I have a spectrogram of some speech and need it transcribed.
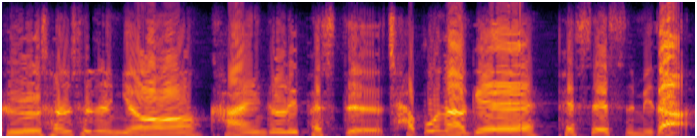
그 선수는요, kindly passed, 차분하게 패스했습니다.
